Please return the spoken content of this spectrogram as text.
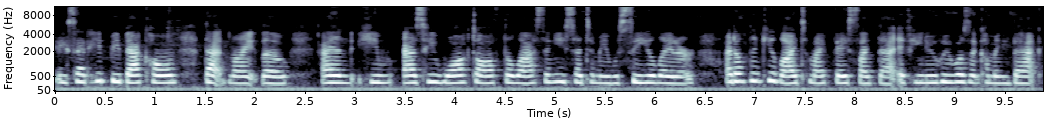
He said he'd be back home that night though, and he as he walked off, the last thing he said to me was see you later. I don't think he lied to my face like that if he knew he wasn't coming back.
